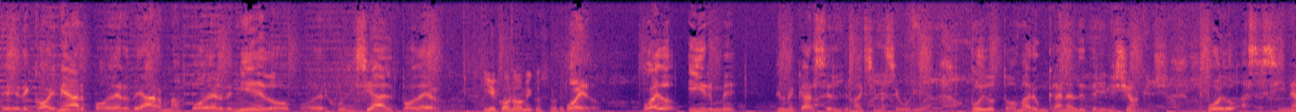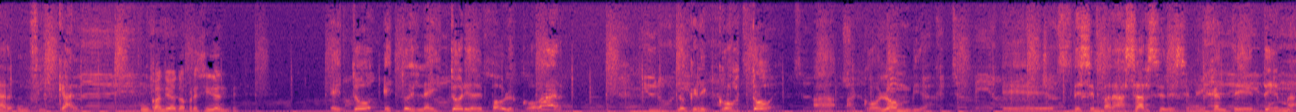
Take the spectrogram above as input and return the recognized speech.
de, de coimear, poder de armas, poder de miedo, poder judicial, poder... Y económico sobre Puedo, todo. puedo irme de una cárcel de máxima seguridad. Puedo tomar un canal de televisión. Puedo asesinar un fiscal. Un candidato a presidente. Esto, esto es la historia de Pablo Escobar. Lo que le costó a, a Colombia eh, desembarazarse de semejante tema.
